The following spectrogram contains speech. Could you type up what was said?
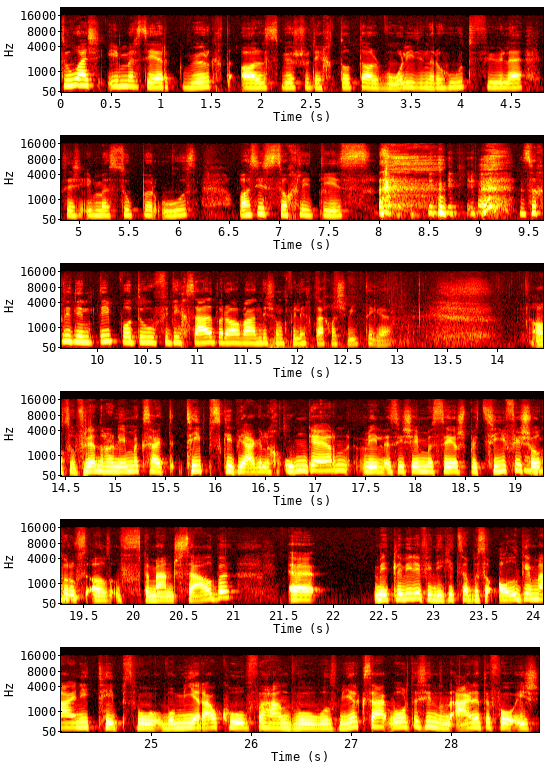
Du hast immer sehr gewirkt, als würdest du dich total wohl in deiner Haut fühlen. Du siehst immer super aus. Was ist so ein bisschen, so ein dein Tipp, den du für dich selber anwendest und vielleicht auch weitergeben also früher habe ich immer gesagt, Tipps gebe ich eigentlich ungern, weil es ist immer sehr spezifisch mhm. oder, auf, also auf den Menschen selber. Äh, mittlerweile finde ich, gibt es aber so allgemeine Tipps, wo, wo mir auch geholfen haben, wo, wo mir gesagt worden sind. Und einer davon ist,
